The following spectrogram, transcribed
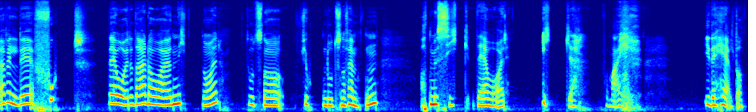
jeg veldig fort det året der, da var jeg 19 år, 2014-2015, at musikk, det var ikke for meg. I det hele tatt.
